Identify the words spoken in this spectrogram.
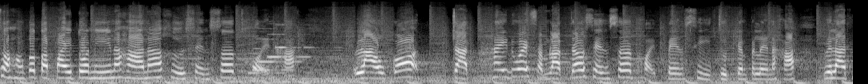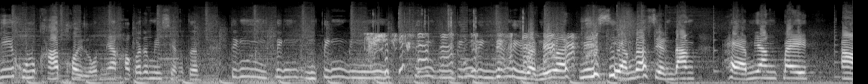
ส่วนของตัวต่อไปตัวนี้นะคะน่าคือเซ็นเซอร์ถอยนะคะ เราก็ จัดให้ด้วยสำหรับเจ้าเซ็นเซอร์ถอยเป็น 4 จุดกันไปเลยนะคะ เวลาที่คุณลูกค้าถอยรถเนี่ยเขาก็จะมีเสียงเตือนติ้งติ้งติ้งติ้งติ้งติ้งติ้งติ้งติ้งติ้งติ้งแบบนี้เลย มีเสียงแบบเสียงดัง แถมยังไปอ่า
